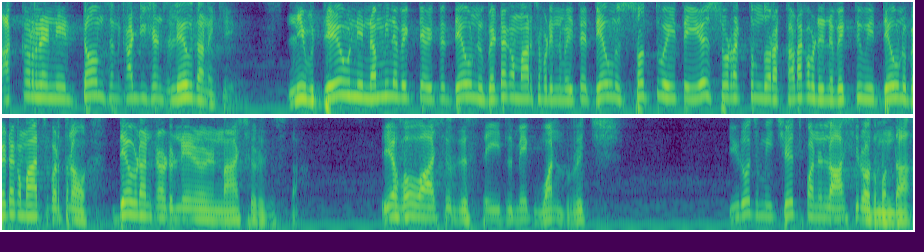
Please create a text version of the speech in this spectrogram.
అక్కర్లేని టర్మ్స్ అండ్ కండిషన్స్ లేవు దానికి. నీవు దేవుణ్ణి నమ్మిన వ్యక్తి అయితే దేవుని బిడ్డగా మార్చబడిన అయితే దేవుని సొత్తు అయితే ఏసు రక్తం ద్వారా కడగబడిన వ్యక్తివి దేవుని బిడ్డగా మార్చబడుతున్నావు. దేవుడు అంటున్నాడు నేను నిన్ను ఆశీర్వదిస్తా. ఏహో ఆశీర్వదిస్తే it will make one rich ఈరోజు మీ చేతి పనిలో ఆశీర్వాదం ఉందా?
